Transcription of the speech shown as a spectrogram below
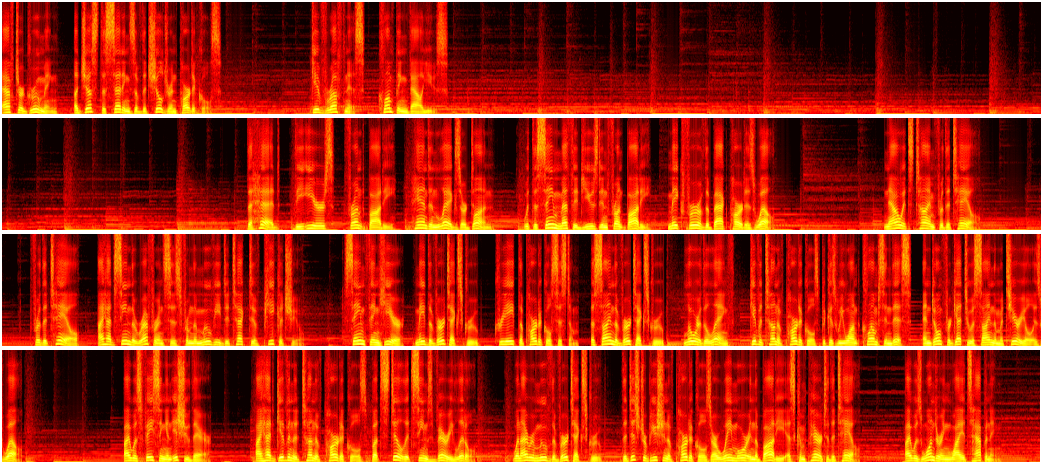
After grooming, adjust the settings of the children particles. Give roughness, clumping values. The head, the ears, front body, hand and legs are done. With the same method used in front body, make fur of the back part as well. Now it's time for the tail. For the tail, I had seen the references from the movie Detective Pikachu. Same thing here, made the vertex group, create the particle system, assign the vertex group, lower the length, give a ton of particles because we want clumps in this, and don't forget to assign the material as well. I was facing an issue there. I had given a ton of particles but still it seems very little. When I remove the vertex group, the distribution of particles are way more in the body as compared to the tail. I was wondering why it's happening.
